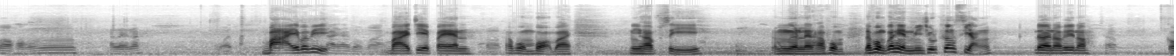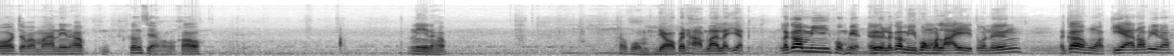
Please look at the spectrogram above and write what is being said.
บอกของอะไรนะบายป่ะพี่ใช่ใช่บอกไปบายเจแปนครับครับผมเบาะบายนี่ครับสีน้ำเงินเลยนะครับผมแล้วผมก็เห็นมีชุดเครื่องเสียงด้วยเนาะพี่เนาะครับก็จะประมาณนี้นะครับ เครื่องเสียงของเขา นี่นะครับ ครับผมเดี๋ยวไปถามรายละเอียด แล้วก็มีผมเห็นเออแล้วก็มีพวงมาลัยตัวนึง แล้วก็หัวเกียร์เนาะพี่เนาะ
